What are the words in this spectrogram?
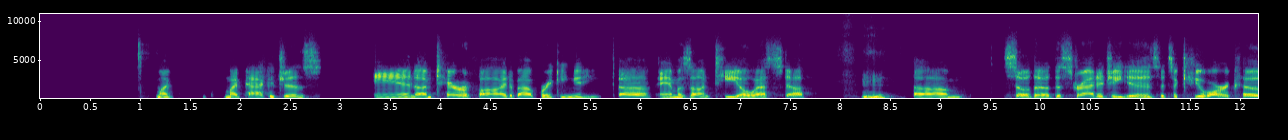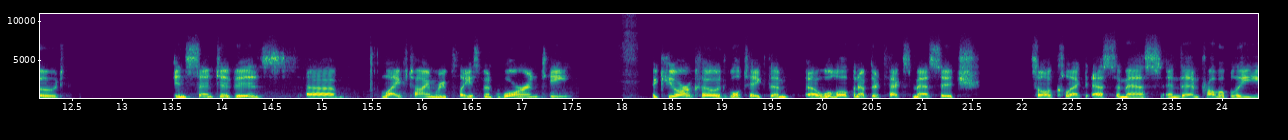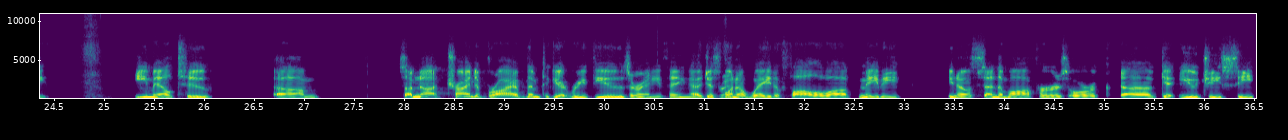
my my packages, and I'm terrified about breaking any uh, Amazon TOS stuff. Mm-hmm. Um, so the the strategy is it's a QR code. Incentive is um, lifetime replacement warranty. The QR code will take them, uh, will open up their text message. So I'll collect SMS and then probably email too. Um, so I'm not trying to bribe them to get reviews or anything. I just right. want a way to follow up, maybe, you know, send them offers or uh, get UGC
